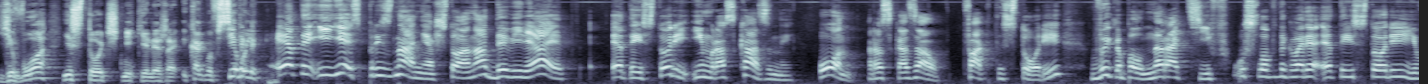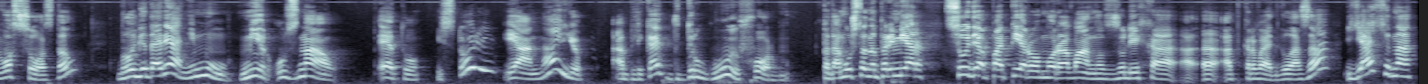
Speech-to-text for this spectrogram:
Его источники лежали, и как бы все так были... Это и есть признание, что она доверяет этой истории им рассказанной он рассказал факт истории, выкопал нарратив, условно говоря, этой истории, его создал. Благодаря нему мир узнал эту историю, и она ее облекает в другую форму. Потому что, например, судя по первому роману «Зулейха а, а, открывает глаза», Яхина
